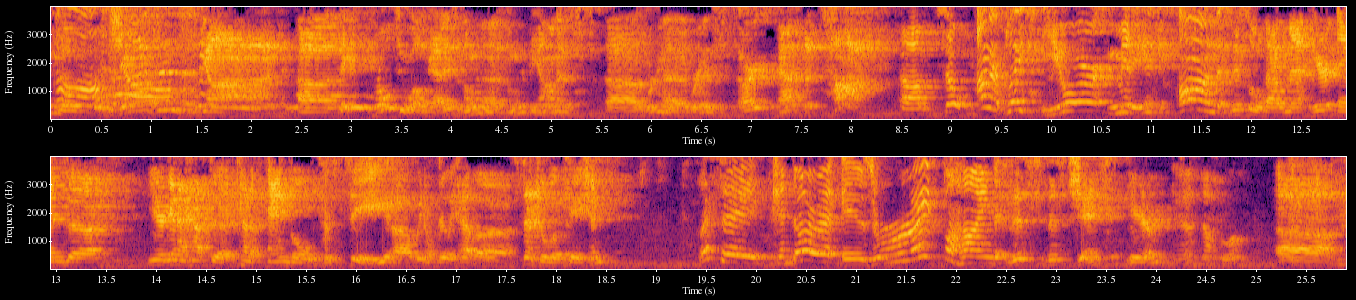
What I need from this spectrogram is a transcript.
So Aw. Jonathan's gone. Uh, they didn't roll too well, guys. I'm gonna I'm gonna be honest. Uh, we're gonna we're gonna start at the top. Um, so I'm gonna place your minis on this little battle mat here, and uh, you're gonna have to kind of angle to see. Uh, we don't really have a central location. Let's say Kendara is right behind this this gent here. Yeah, not for long. Uh,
